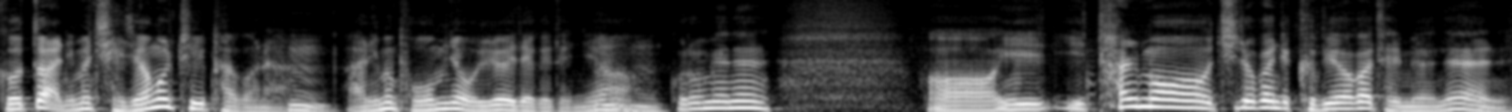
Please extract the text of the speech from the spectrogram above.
그것도 아니면 재정을 투입하거나 음. 아니면 보험료 올려야 되거든요. 음. 음. 그러면은 어, 이, 이 탈모 치료가 이제 급여가 되면은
